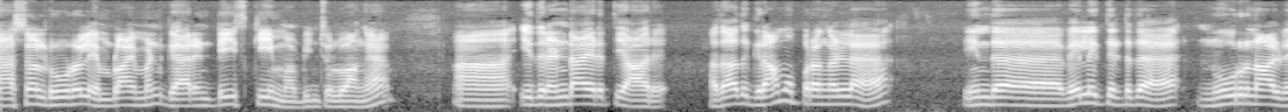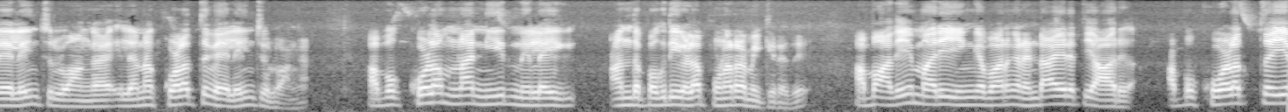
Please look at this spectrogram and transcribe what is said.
national rural employment guarantee scheme அப்படின்னு சொல்லுவாங்க. இது ரெண்டாயிரத்தி ஆறு. அதாவது கிராமப்புறங்களில் இந்த வேலை திட்டத்தை நூறு நாள் வேலைன்னு சொல்லுவாங்க இல்லைன்னா குளத்து வேலைன்னு சொல்லுவாங்க. அப்போ குளம்னா நீர்நிலை அந்த பகுதிகளை புனரமைக்கிறது. அப்போ அதே மாதிரி இங்கே பாருங்கள் ரெண்டாயிரத்தி ஆறு. அப்போ குளத்தையே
